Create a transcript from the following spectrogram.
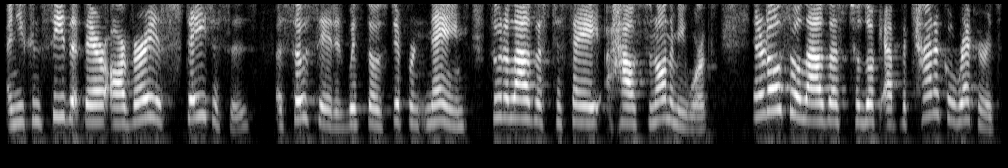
and you can see that there are various statuses associated with those different names, so it allows us to say how synonymy works. And it also allows us to look at botanical records,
